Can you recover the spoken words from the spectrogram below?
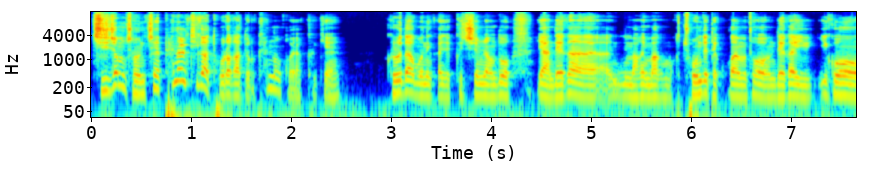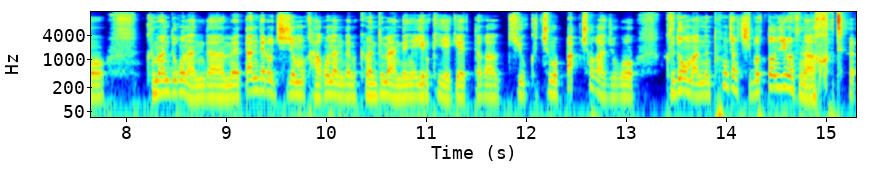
지점 전체 페널티가 돌아가도록 해놓은 거야, 그게. 그러다 보니까 이제 그 지점장도 야 내가 막 막 막 좋은데 데리고 가면서 내가 이, 이거 그만두고 난 다음에 딴 데로 지점 가고 난 다음에 그만두면 안 되냐 이렇게 얘기했다가 기우 그 친구 빡쳐가지고 그동안 만든 통장 집어 던지면서 나갔거든.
